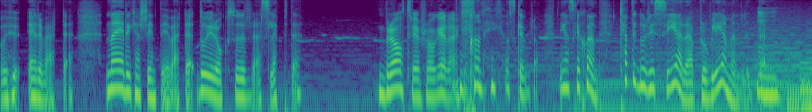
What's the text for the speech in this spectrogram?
Hur, är det värt det? Nej, det kanske inte är värt det. Då är det också det där släppte. Bra tre frågor där. Det är ganska bra. Det är ganska skönt. Kategorisera problemen lite. Mm.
